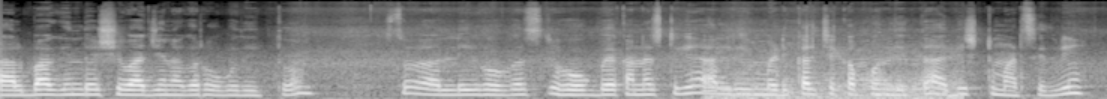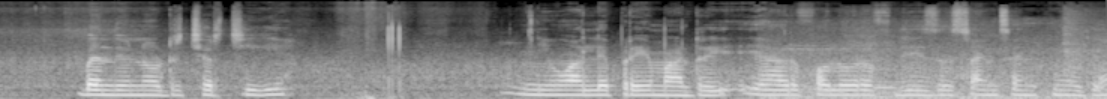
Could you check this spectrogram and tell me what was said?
ಲಾಲ್ಬಾಗಿಂದ ಶಿವಾಜಿನಗರ್ ಹೋಗೋದಿತ್ತು. ಸೊ ಅಲ್ಲಿಗೆ ಹೋಗೋಷ್ಟು ಹೋಗ್ಬೇಕು ಅನ್ನೋಷ್ಟಿಗೆ ಅಲ್ಲಿ ಮೆಡಿಕಲ್ ಚೆಕಪ್ ಒಂದಿತ್ತು ಅದಿಷ್ಟು ಮಾಡಿಸಿದ್ವಿ. ಬಂದಿವಿ ನೋಡ್ರಿ ಚರ್ಚಿಗೆ ನೀವು ಅಲ್ಲೇ ಪ್ರೇ ಮಾಡಿರಿ. ಯಾರು follower of Jesus and saint ಮೀಗೆ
